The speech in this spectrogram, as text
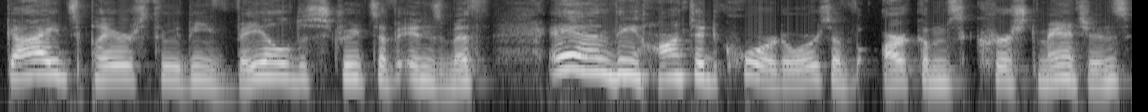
guides players through the veiled streets of Innsmouth and the haunted corridors of Arkham's cursed mansions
